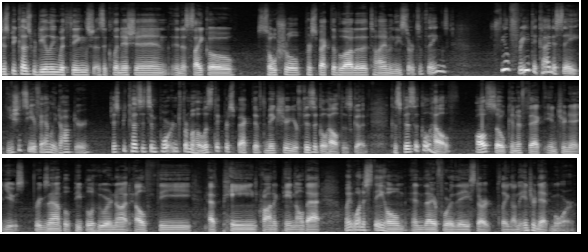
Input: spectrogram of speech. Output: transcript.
just because we're dealing with things as a clinician in a psycho social perspective a lot of the time and these sorts of things, feel free to kind of say you should see your family doctor just because it's important from a holistic perspective to make sure your physical health is good. Because physical health also can affect internet use. For example, people who are not healthy, have pain, chronic pain, and all that, might want to stay home and therefore they start playing on the internet more.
